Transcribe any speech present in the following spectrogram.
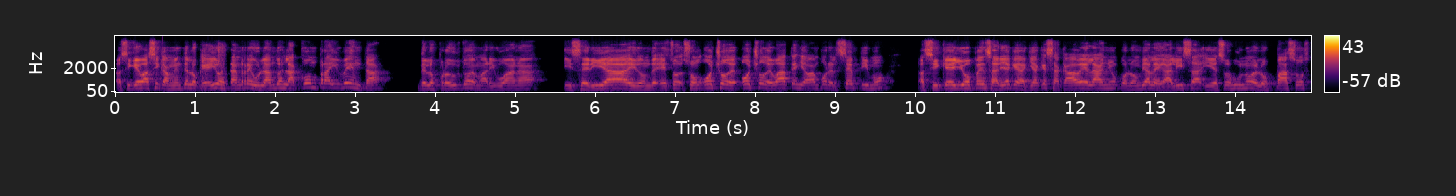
Así que básicamente lo que ellos están regulando es la compra y venta de los productos de marihuana y sería, y donde esto son ocho, de, ocho debates, ya van por el séptimo, Así que yo pensaría que de aquí a que se acabe el año, Colombia legaliza y eso es uno de los pasos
